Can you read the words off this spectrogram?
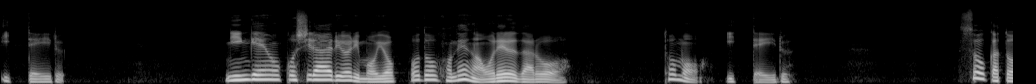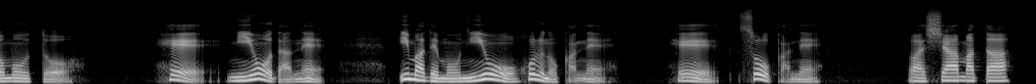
言っている。人間をこしらえるよりもよっぽど骨が折れるだろうとも言っている。そうかと思うと、へえ、仁王だね。今でも仁王を掘るのかね。へえ、そうかね。わしゃまた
